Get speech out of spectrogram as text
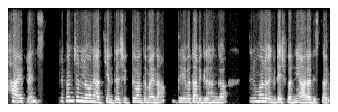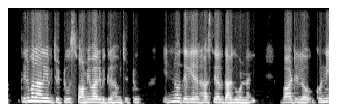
హాయ్ ఫ్రెండ్స్! ప్రపంచంలోనే అత్యంత శక్తివంతమైన దేవతా విగ్రహంగా తిరుమల వెంకటేశ్వరిని ఆరాధిస్తారు. తిరుమల ఆలయం చుట్టూ స్వామివారి విగ్రహం చుట్టూ ఎన్నో తెలియని రహస్యాలు దాగి ఉన్నాయి. వాటిలో కొన్ని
